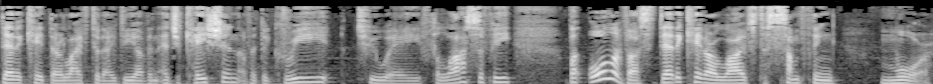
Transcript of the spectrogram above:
dedicate their life to the idea of an education, of a degree, to a philosophy. But all of us dedicate our lives to something more.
